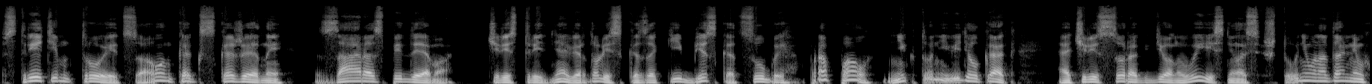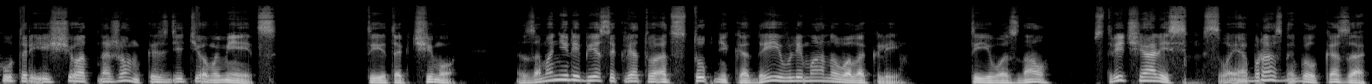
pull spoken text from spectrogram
встретим Троицу, а он как скаженый, «Зараз підемо». Через три дня вернулись казаки без Кацубы. Пропал, никто не видел как. А через сорок дён выяснилось, что у него на дальнем хуторе еще одножонка с детем имеется. Ты это к чему? Заманили бесы клятву отступника, да и в лиману волокли. Ты его знал? Встречались. Своеобразный был казак,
